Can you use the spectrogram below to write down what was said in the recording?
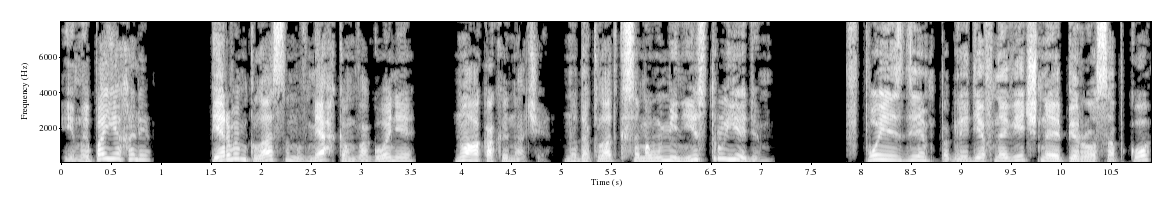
И мы поехали. Первым классом в мягком вагоне. Ну а как иначе? На доклад к самому министру едем. В поезде, поглядев на вечное перо Сапко,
